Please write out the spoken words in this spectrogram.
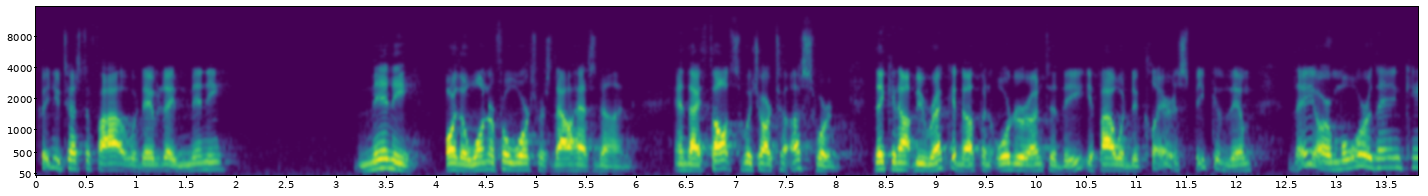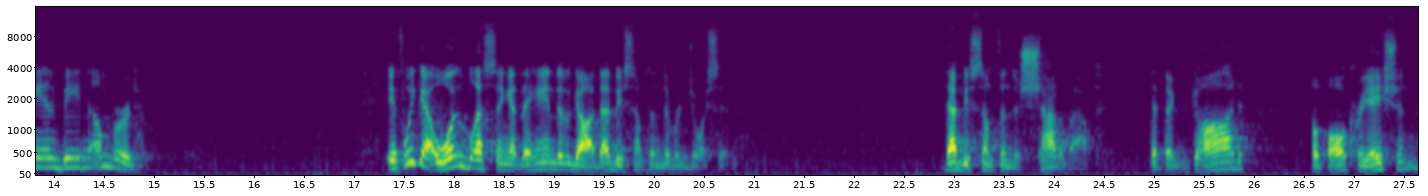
Couldn't you testify with David today? Many, many are the wonderful works which thou hast done, and thy thoughts which are to usward. They cannot be reckoned up in order unto thee. If I would declare and speak of them, they are more than can be numbered. If we got one blessing at the hand of God, that'd be something to rejoice in. That'd be something to shout about. That the God of all creation,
